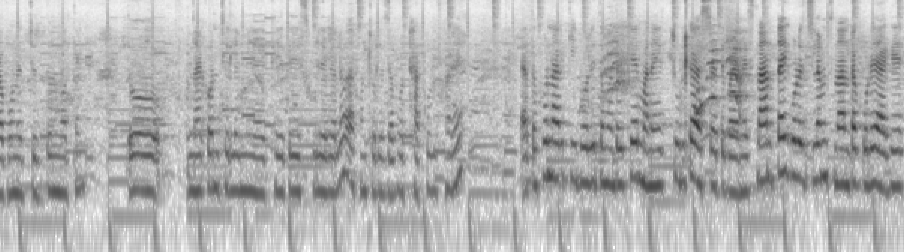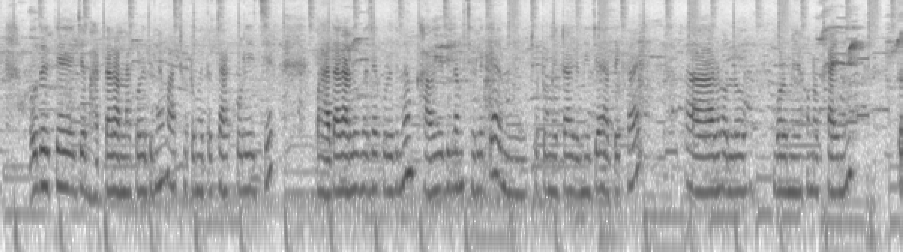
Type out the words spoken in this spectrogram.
রাবণের যুদ্ধের মতন। তো এখন ছেলে মেয়ে দিয়ে স্কুলে গেল, এখন চলে যাব ঠাকুর ঘরে। এতক্ষণ আর কি বলি তোমাদেরকে মানে চুলটা আশ্রাইতে পারে না স্নানটাই করেছিলাম, স্নানটা করে আগে ওদেরকে যে ভাতটা রান্না করে দিলাম, আর ছোটো মেয়ে তো চা করেছে ভাত আর আলু ভাজা করে দিলাম খাওয়াইয়ে দিলাম ছেলেকে আর ছোটো মেয়েটা নিজে হাতে খায়। আর হলো, বড় মেয়ে এখনও খায়নি। তো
